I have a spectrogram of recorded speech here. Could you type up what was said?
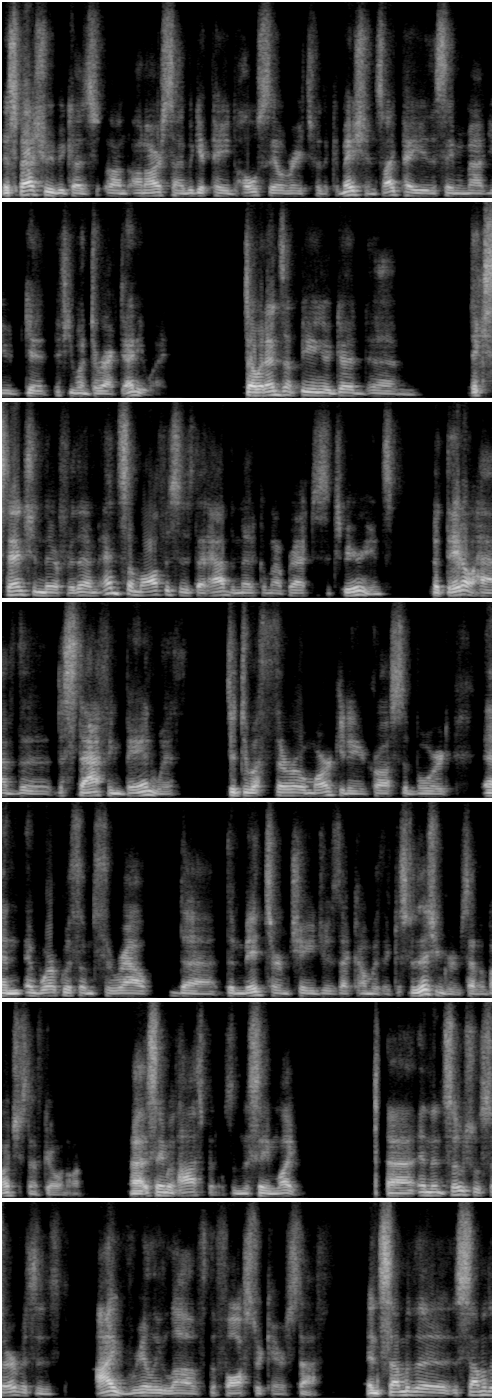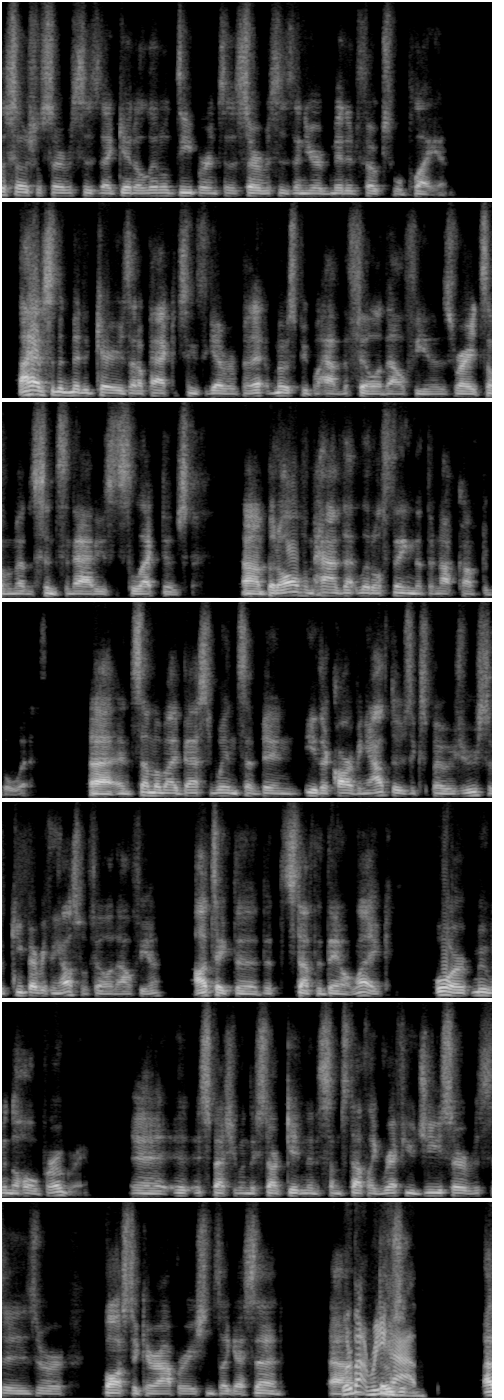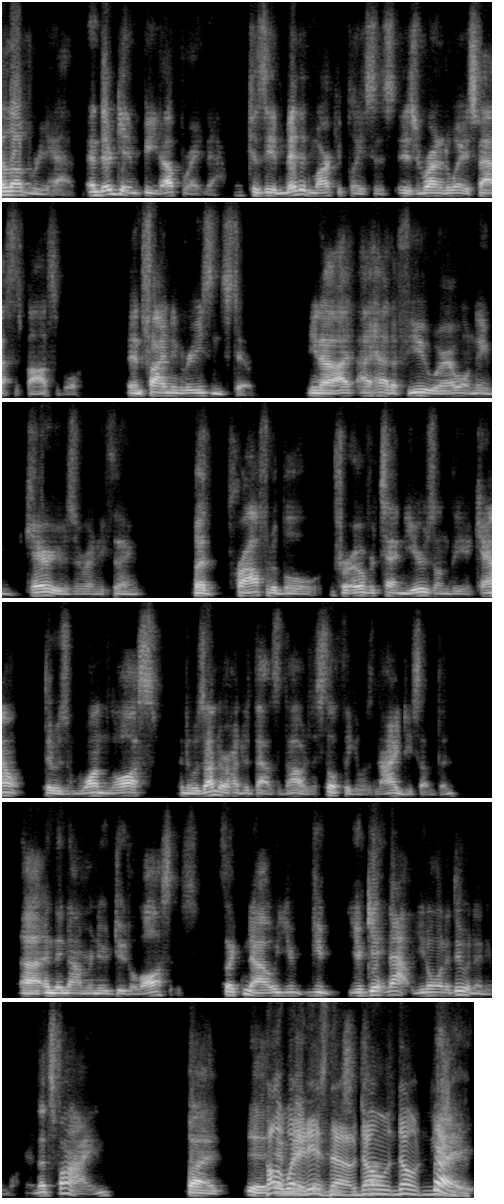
Especially because on, on our side, we get paid wholesale rates for the commission. So I pay you the same amount you'd get if you went direct anyway. So it ends up being a good um, extension there for them and some offices that have the medical malpractice experience but they don't have the the staffing bandwidth to do a thorough marketing across the board and and work with them throughout the the midterm changes that come with it because physician groups have a bunch of stuff going on. Uh, same with hospitals in the same light. Uh, and then social services i really love the foster care stuff. And some of the some of the social services that get a little deeper into the services than your admitted folks will play in I have some admitted carriers that'll package things together, but most people have the Philadelphias, right? Some of them have the Cincinnati's, the selectives, um, but all of them have that little thing that they're not comfortable with. Uh, and some of my best wins have been either carving out those exposures, so keep everything else with Philadelphia. I'll take the the stuff that they don't like, or moving the whole program. Uh, especially when they start getting into some stuff like refugee services or foster care operations. Like I said, um, what about rehab? I love rehab, and they're getting beat up right now because the admitted marketplace is is running away as fast as possible and finding reasons to. You know, I, I had a few where I won't name carriers or anything, but profitable for over 10 years on the account. There was one loss and it was under a hundred thousand dollars. I still think it was 90 something. Uh, and they non-renewed due to losses. It's like, no, you you you're getting out. You don't want to do it anymore. And that's fine. But it, call it, it what it is though. Don't don't yeah. Right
